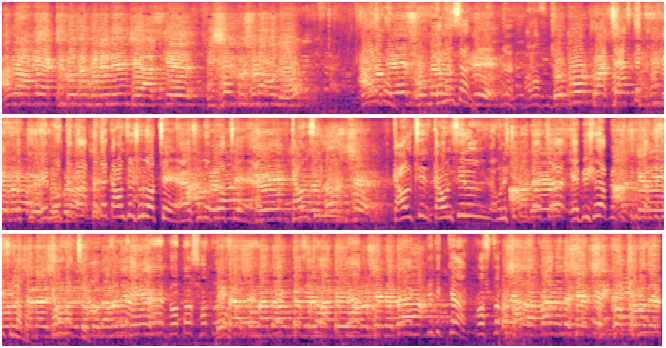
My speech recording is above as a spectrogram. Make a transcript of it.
আমি আগে একটি কথা বলে নিই যে আজকে বিশেষ ঘোষণা হলো আচ্ছা আপনাদের কাউন্সিল শুরু হচ্ছে শুরু হতে কাউন্সিল কাউন্সিল কাউন্সিল অনুষ্ঠিত হতে এ বিষয়ে আপনি কিছু জানতে চাচ্ছিলাম কেমন লাগছে গত সতেরো নেতা সোমনাথ আহমেদের মাঠে মানুষের নেতা। প্রতীক্ষা কষ্ট করে সারা বাংলাদেশের শিক্ষক সমাজের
